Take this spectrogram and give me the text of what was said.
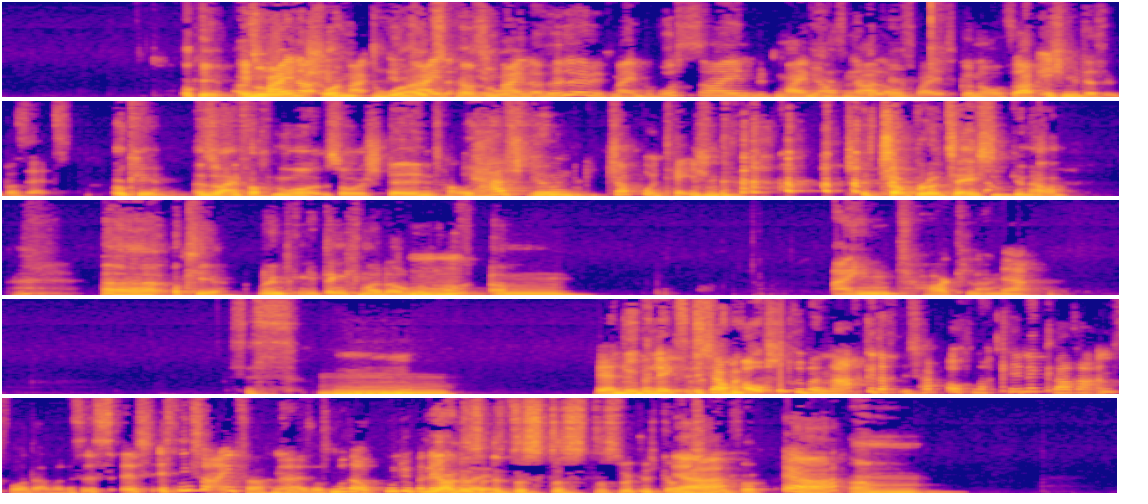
Okay, also in meiner, schon in, du in, als meiner, Person. in meiner Hülle, mit meinem Bewusstsein, mit meinem Ja, Personalausweis. Genau, so habe ich mir das übersetzt. Okay, also einfach nur so Stellentausch. ja, stimmt. Job Rotation. Job Rotation, genau. Äh, okay, dann denke ich mal darüber Mhm. nach. Ähm, ein Tag lang. Ja. Es ist. Mhm. Mm, Während du überlegst, Das ich habe auch schon drüber nachgedacht, ich habe auch noch keine klare Antwort, aber das ist, es ist nicht so einfach, ne? Also es muss auch gut überlegt Ja, das, sein. das, das, das ist wirklich gar Ja. nicht so einfach. Ja. Ähm,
